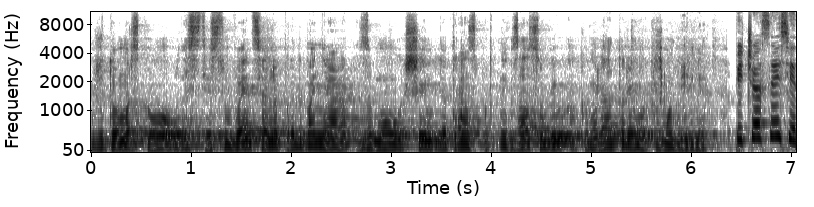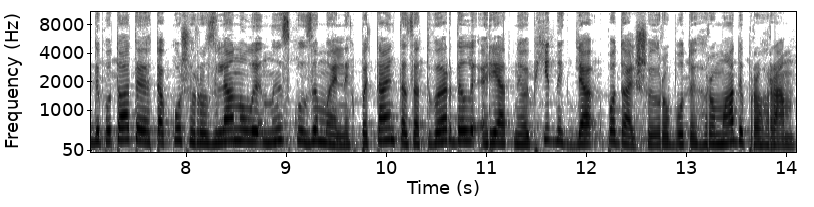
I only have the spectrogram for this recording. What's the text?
Житомирської області. Субвенція на придбання зимових шин для транспортних засобів, акумуляторів автомобільних. Під час сесії депутати також розглянули низку земельних питань та затвердили ряд необхідних для подальшої роботи громади програм,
